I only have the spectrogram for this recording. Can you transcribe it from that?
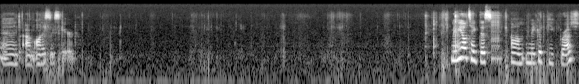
And I'm honestly scared. Maybe I'll take this um, Makeup Geek brush,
